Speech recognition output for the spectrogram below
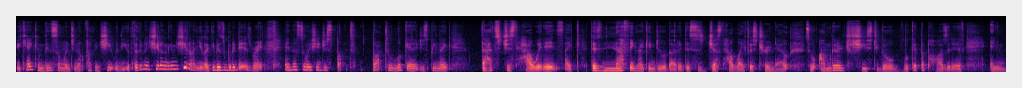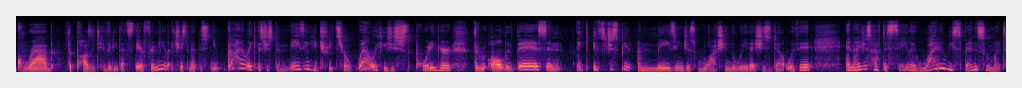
You can't convince someone to not fucking cheat with you. If they're gonna cheat, I'm gonna cheat on you. Like, it is what it is, right? And that's the way she just thought thought to look at it. Just being like, that's just how it is. Like, there's nothing I can do about it. This is just how life has turned out. So I'm gonna choose to go look at the positive and grab the positivity that's there for me. Like, she's met this new guy. Like, it's just amazing. He treats her well. He's just supporting her through all of this. And, like, it's just been amazing just watching the way that she's dealt with it. And I just have to say, like, why do we spend so much?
